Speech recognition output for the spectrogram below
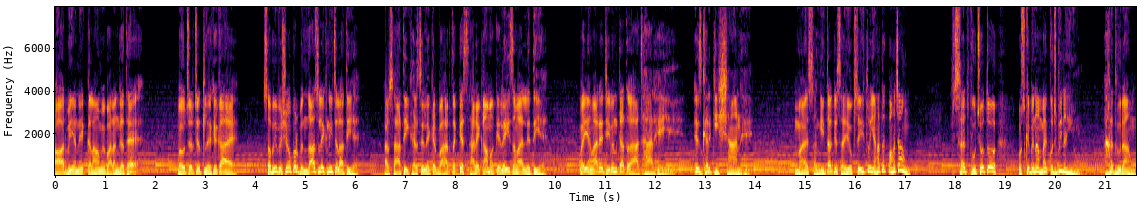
और भी अनेक कलाओं में पारंगत है। बहुचर्चित लेखिका है, सभी विषयों पर बिंदास लेखनी चलाती है। और साथ ही घर से लेकर बाहर तक के सारे काम अकेले ही संभाल लेती है। भाई, हमारे जीवन का तो आधार है ये। इस घर की शान है। मैं संगीता के सहयोग से ही तो यहाँ तक पहुँचा हूँ। सच पूछो तो उसके बिना मैं कुछ भी नहीं हूँ। अधूरा हूँ।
